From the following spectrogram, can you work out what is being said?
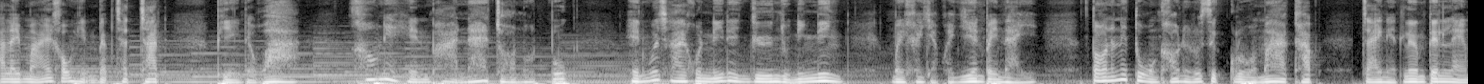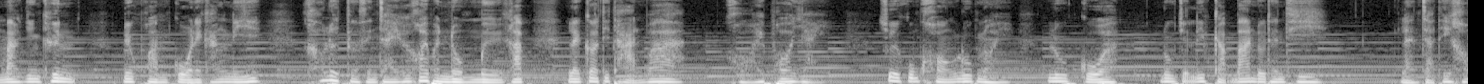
อะไรมาให้เขาเห็นแบบชัดๆ เพียงแต่ว่าเขาเนี่ยเห็นผ่านหน้าจอโน้ตบุ๊กเห็นว่าชายคนนี้เนี่ยยืนอยู่นิ่งๆ ไม่ขยับขยื่นไปไหน ตอนนั้นในตัวของเขาเนี่ยรู้สึกกลัวมากครับ ใจเนี่ยเริ่มเต้นแรงมากยิ่งขึ้น ด้วยความกลัวในครั้งนี้ เขาเลยตัดสินใจค่อยๆพนมมือครับ แล้วก็อธิษฐานว่า ขอให้พ่อใหญ่ ช่วยคุ้มครองลูกหน่อย ลูกกลัว ลูกจะรีบกลับบ้านโดยทันที หลังจากที่เขา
